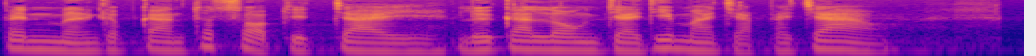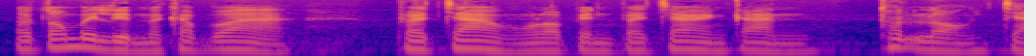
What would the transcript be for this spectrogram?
เป็นเหมือนกับการทดสอบจิตใจ หรือการลองใจที่มาจากพระเจ้า เราต้องไม่ลืมนะครับว่าพระเจ้าของเราเป็นพระเจ้าแห่งการทดลองใจ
